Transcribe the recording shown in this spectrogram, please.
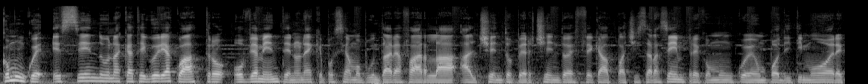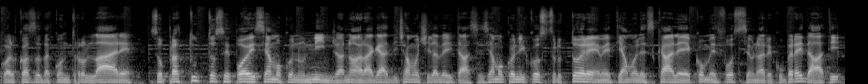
Comunque, essendo una categoria 4, ovviamente non è che possiamo puntare a farla al 100% FK, ci sarà sempre comunque un po' di timore, qualcosa da controllare, soprattutto se poi siamo con un ninja, no raga, diciamoci la verità, se siamo con il costruttore mettiamo le scale come fosse una recupera ai dati,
